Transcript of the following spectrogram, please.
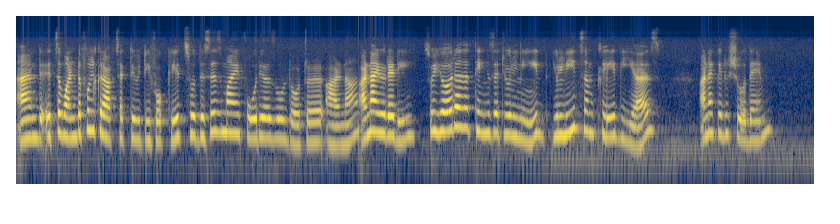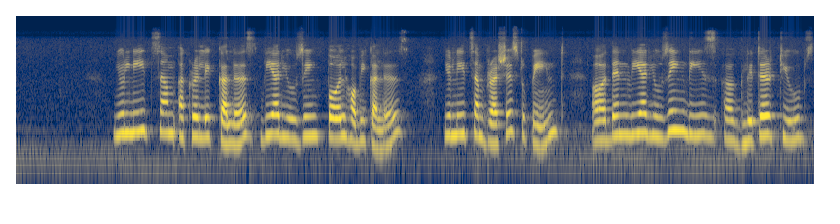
And it's a wonderful crafts activity for kids. So this is my four years old daughter Arna. Arna, are you ready? So here are the things that you'll need. You'll need some clay diyas. Arna, can you show them? You'll need some acrylic colors. We are using Pearl Hobby colors. You'll need some brushes to paint. Uh, then we are using these uh, glitter tubes,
